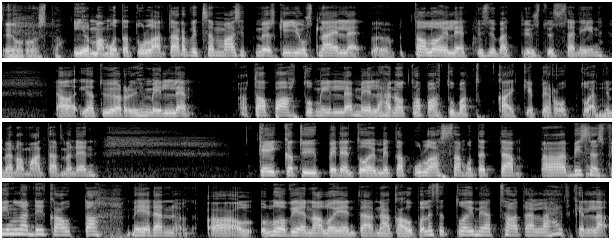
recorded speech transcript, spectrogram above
euroista. Ilman muuta tullaan tarvitsemaan sitten myöskin just näille taloille, että pysyvät pystyssä niin, ja, ja työryhmille – tapahtumille. Meillähän on tapahtumat kaikki peruttu, että mm. nimenomaan tämmöinen keikkatyyppinen toiminta pulassa, mutta että Business Finlandin kautta meidän luovien alojen nämä kaupalliset toimijat saa tällä hetkellä,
